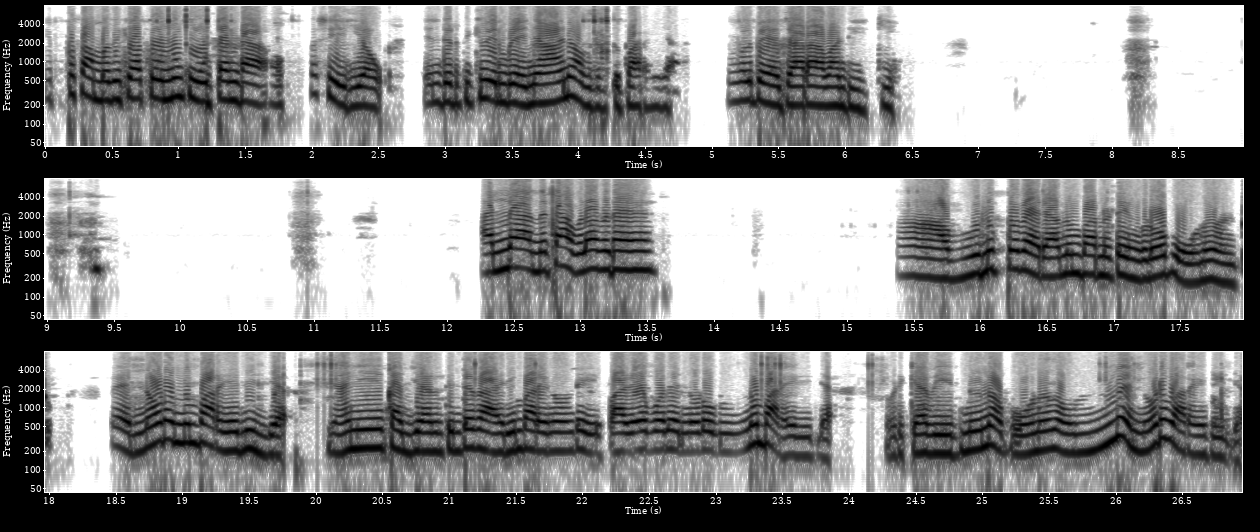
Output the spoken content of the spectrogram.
ഇപ്പൊ സമ്മതിക്കാത്ത ഒന്നും കൂട്ടണ്ട. ഒക്കെ ശരിയാവും. എന്റെ അടുത്തേക്ക് വരുമ്പോഴേ ഞാനും അവരുടെ അടുത്ത് പറയാ. നിങ്ങൾ ബേജാറാവാണ്ടിരിക്കേ. അല്ല എന്നിട്ട് അവളെവിടെ? ആ അവളിപ്പോ വരാന്നും പറഞ്ഞിട്ട് എങ്ങടോ പോണു കണ്ടു. അപ്പൊ എന്നോടൊന്നും പറയലില്ല. ഞാൻ ഈ കല്യാണത്തിന്റെ കാര്യം പറയുന്നോണ്ടേ പഴയ പോലെ എന്നോടൊന്നും പറയലില്ല. എവിടേക്കാ വരുന്നെന്നോ പോണെന്നോ ഒന്നും എന്നോട് പറയലില്ല.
